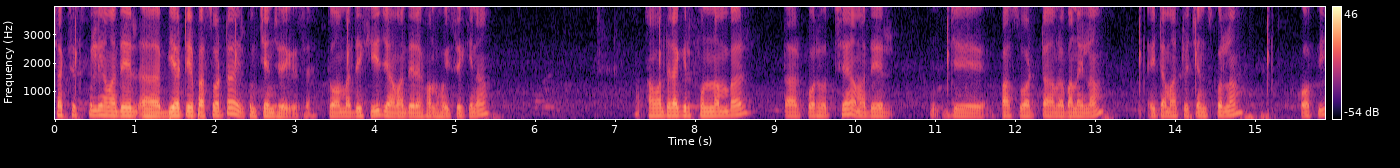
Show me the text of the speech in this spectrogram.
সাকসেসফুলি আমাদের বিআরটির পাসওয়ার্ডটা এরকম চেঞ্জ হয়ে গেছে। তো আমরা দেখি যে আমাদের এখন হয়েছে কি না আমাদের আগের ফোন নাম্বার তারপর হচ্ছে আমাদের যে পাসওয়ার্ডটা আমরা বানাইলাম, এইটা মাত্র চেঞ্জ করলাম। কপি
